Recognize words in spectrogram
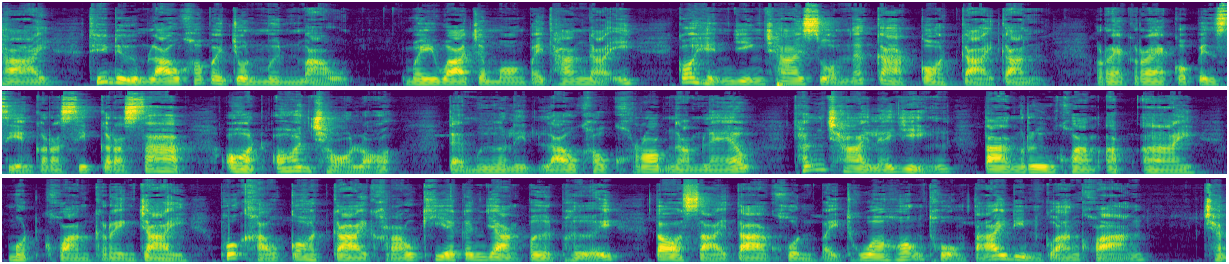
ชาย ที่ดื่มเหล้าเข้าไปจนมึนเมา ไม่ว่าจะมองไปทางไหน ก็เห็นหญิงชายสวมหน้ากากกอดกายกัน แรกๆก็เป็นเสียงกระซิบกระซาบ ออดอ้อนฉอเลาะ แต่เมื่อฤทธิ์เหล้าเขาครอบงำแล้ว ทั้งชายและหญิงต่างลืมความอับอายหมดความเกรงใจ พวกเขากอดกายเคล้าเคลียกันอย่างเปิดเผย ต่อสายตาคนไปทั่วห้องโถงใต้ดินกว้างขวาง ฉัน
